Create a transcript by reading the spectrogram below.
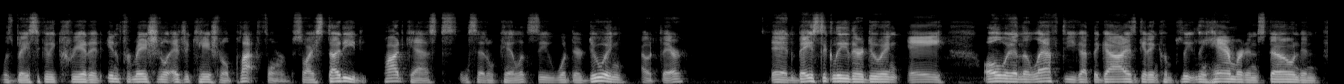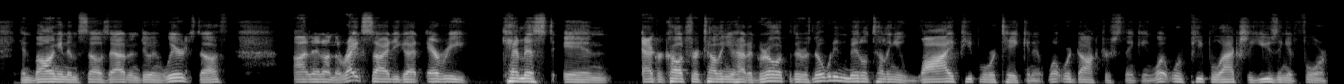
was basically created informational educational platform. So I studied podcasts and said, okay, let's see what they're doing out there. And basically they're doing a all the way on the left, you got the guys getting completely hammered and stoned and and bonging themselves out and doing weird stuff. And then on the right side, you got every chemist in agriculture telling you how to grow it, but there was nobody in the middle telling you why people were taking it. What were doctors thinking? What were people actually using it for?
